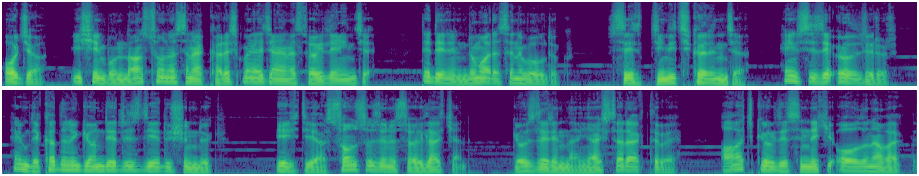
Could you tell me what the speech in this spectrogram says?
Hoca işin bundan sonrasına karışmayacağını söyleyince dedenin numarasını bulduk. Siz cini çıkarınca hem sizi öldürür hem de kadını göndeririz diye düşündük. İhtiyar son sözünü söylerken gözlerinden yaşlar aktı ve ağaç gövdesindeki oğluna baktı.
